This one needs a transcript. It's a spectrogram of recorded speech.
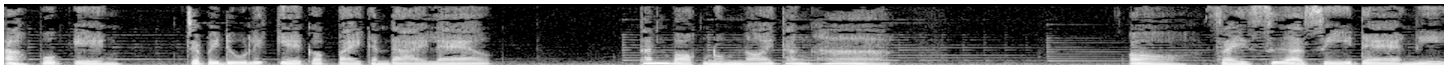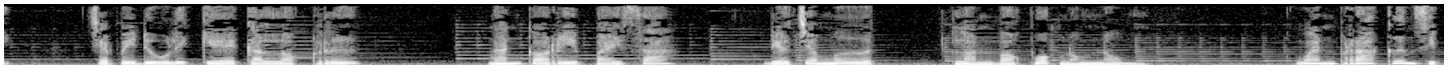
อ้าวพวกเองจะไปดูลิเกก็ไปกันได้แล้ว ท่านบอกหนุ่มน้อยทั้งห้าอ๋อใส่เสื้อสีแดงนี่ จะไปดูลิเกกันหรอกหรือ งั้นก็รีบไปซะ เดี๋ยวจะมืด หล่อนบอกพวกนุ่มวันพระขึ้นสิบ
